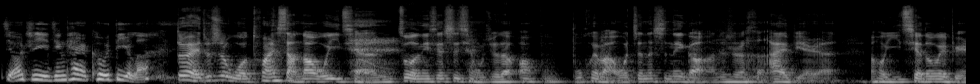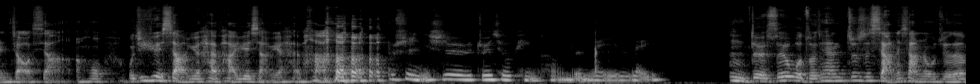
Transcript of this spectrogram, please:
脚趾已经开始抠地了。对，就是我突然想到我以前做的那些事情，我觉得哦，不不会吧，我真的是那个，就是很爱别人，然后一切都为别人着想，然后我就越想越害怕，越想越害怕。不是，你是追求平衡的那一类。嗯，对，所以我昨天就是想着想着，我觉得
